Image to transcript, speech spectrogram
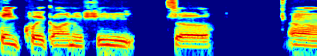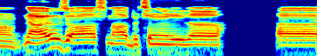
think quick on your feet. So, um, no, it was an awesome opportunity, though. Uh,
